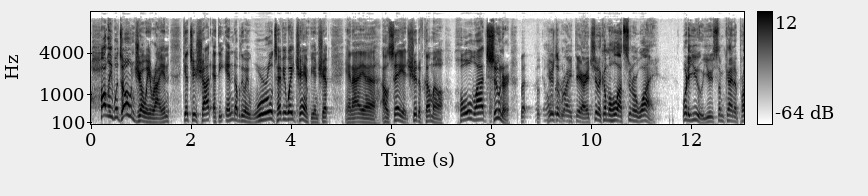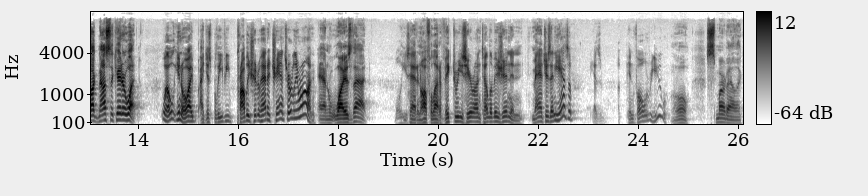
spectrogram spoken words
Hollywood's own Joey Ryan, gets his shot at the NWA World's Heavyweight Championship, and I, uh, I'll say it should have come a whole lot sooner. But, but here's Hold the right there. It should have come a whole lot sooner. Why? What are you? You some kind of prognosticator? What? well, you know, I, I just believe he probably should have had a chance earlier on. And why is that? Well, he's had an awful lot of victories here on television and matches, and he has a, he has a pinfall over you. Oh, smart Alec.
